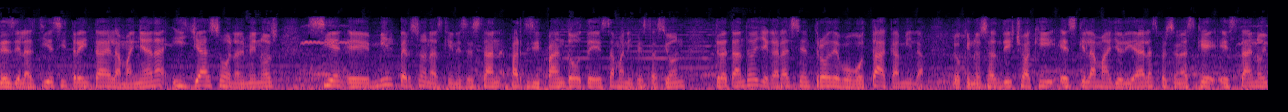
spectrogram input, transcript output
desde las 10 y 30 de la mañana y ya son al menos 100, eh, mil personas quienes están participando de esta manifestación tratando de llegar al centro de Bogotá, Camila. Lo que nos han dicho aquí es que la mayoría de las personas que están hoy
